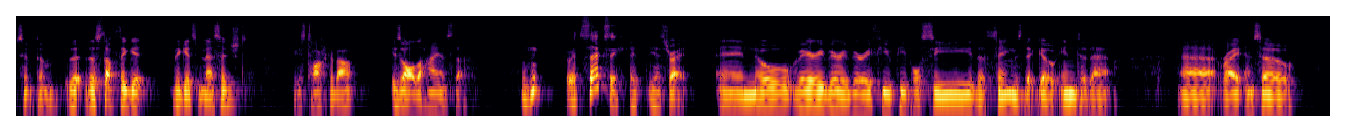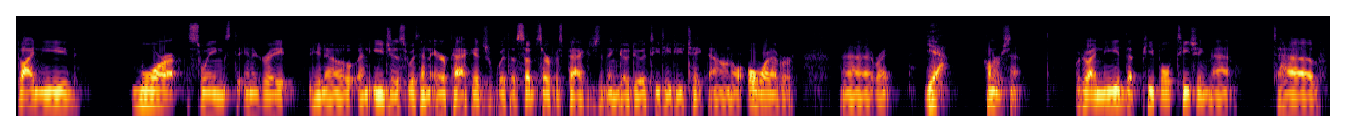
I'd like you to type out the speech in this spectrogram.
symptom. The, the stuff that get that gets messaged, that gets talked about, is all the high end stuff. It's sexy. It, that's right. And no, very, very, very few people see the things that go into that, uh, right? And so, do I need more swings to integrate, you know, an Aegis with an air package with a subsurface package to then go do a TTG takedown or, or whatever, uh, right? Yeah, hundred percent. But do I need the people teaching that to have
